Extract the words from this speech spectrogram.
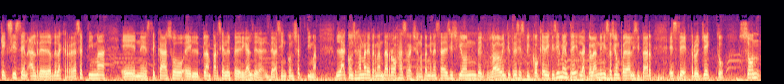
que existen alrededor de la carrera séptima, en este caso el plan parcial del Pedregal de la, de la 100 con séptima. La concejal María Fernanda Rojas reaccionó también a esta decisión del juzgado 23 y explicó que difícilmente la actual administración pueda licitar este proyecto. Son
